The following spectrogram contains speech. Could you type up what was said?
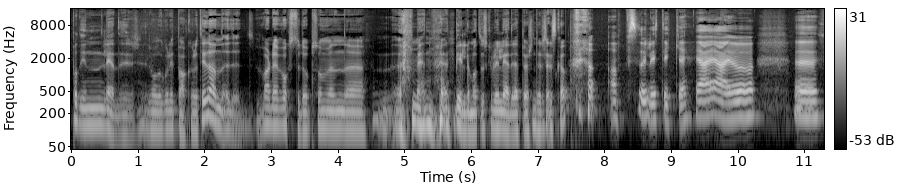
på din lederrolle og går litt bakover i tid, var det vokste du opp som en, eh, med, et bilde om at du skulle bli leder i et børsnotert selskap? Absolutt ikke. Jeg er jo uh,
